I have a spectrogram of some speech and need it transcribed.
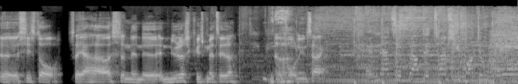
øh, sidste år. Så jeg har også sådan en, øh, en nytårsquiz med til dig. Du får lige en sang. And that's about the time she walked away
